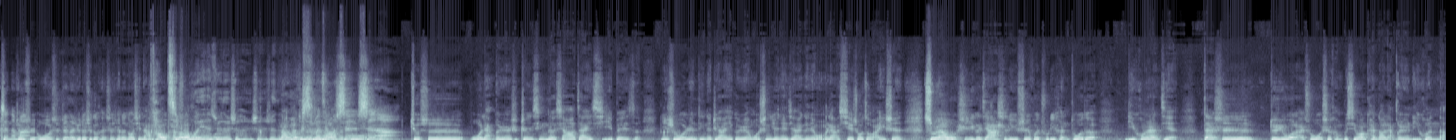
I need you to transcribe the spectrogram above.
真的吗？就是我是真的觉得是个很神圣的东西，哪怕我看其到其，实我也觉得是很神圣的哪怕。什么叫神圣啊？就是我两个人是真心的想要在一起一辈子，你是我认定的这样一个人，我是你认定的这样一个人，我们俩携手走完一生。虽然我是一个家事律师，会处理很多的离婚案件，但是对于我来说，我是很不希望看到两个人离婚的。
